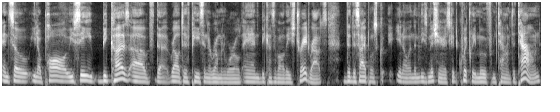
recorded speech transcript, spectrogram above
and so you know, Paul, you see, because of the relative peace in the Roman world and because of all these trade routes, the disciples, you know, and then these missionaries could quickly move from town to town,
